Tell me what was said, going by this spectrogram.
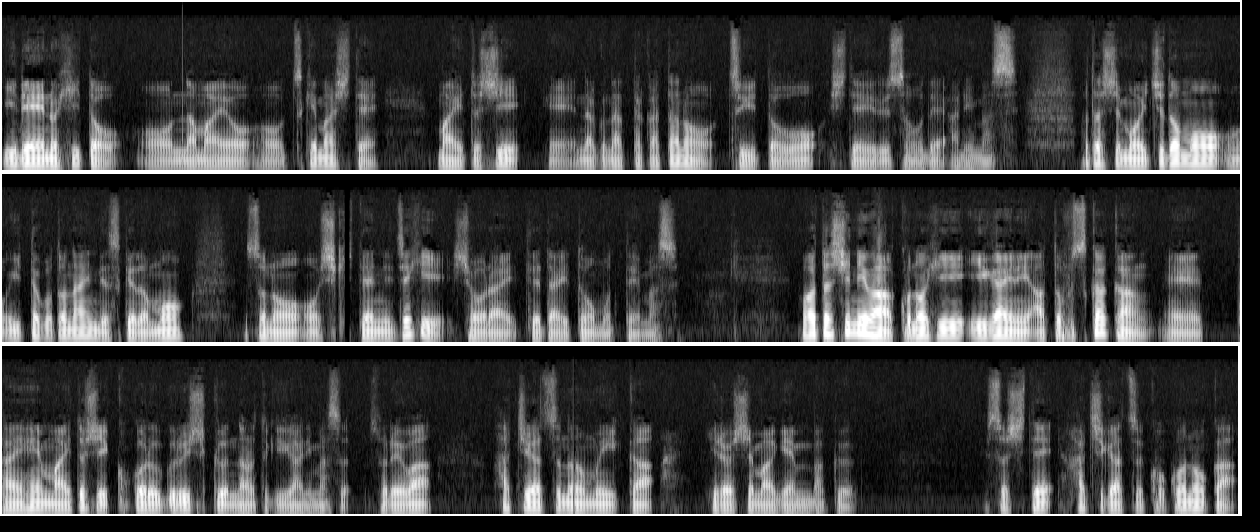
慰霊の日と名前を付けまして毎年、えー、亡くなった方の追悼をしているそうであります。私も一度も行ったことないんですけどもその式典にぜひ将来出たいと思っています。私にはこの日以外にあと2日間、えー、大変毎年心苦しくなる時があります。それは8月の6日広島原爆そして8月9日、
